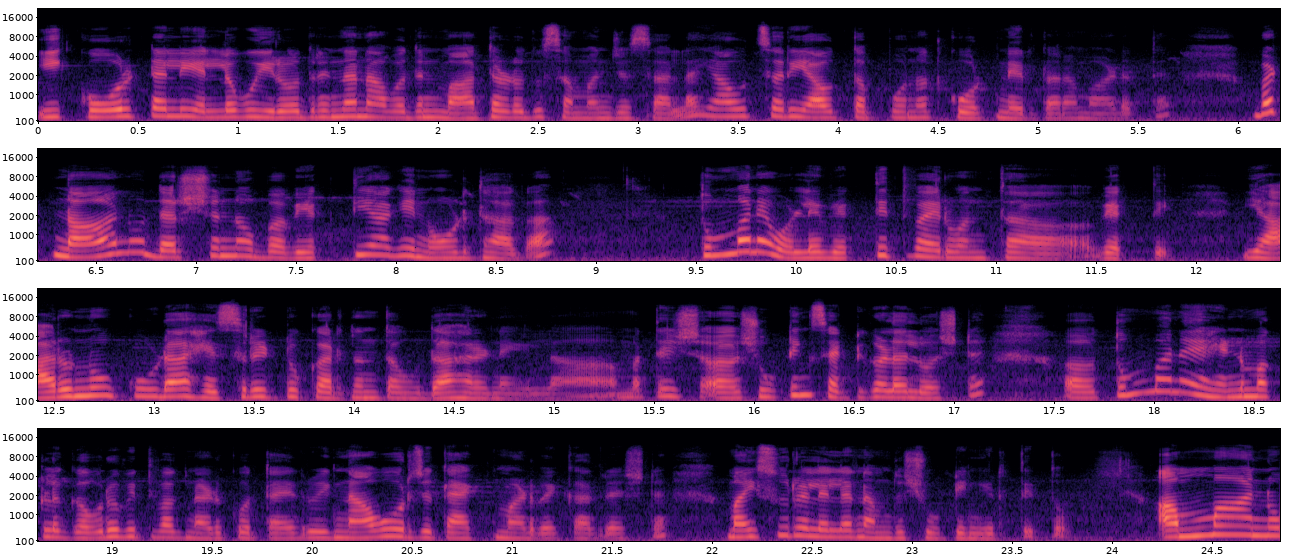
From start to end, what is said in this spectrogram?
ಈ ಕೋರ್ಟಲ್ಲಿ ಎಲ್ಲವೂ ಇರೋದ್ರಿಂದ ನಾವು ಅದನ್ನು ಮಾತಾಡೋದು ಸಮಂಜಸ ಅಲ್ಲ. ಯಾವ್ದು ಸರಿ ಯಾವ್ದು ತಪ್ಪು ಅನ್ನೋದು ಕೋರ್ಟ್ ನಿರ್ಧಾರ ಮಾಡುತ್ತೆ. ಬಟ್ ನಾನು ದರ್ಶನ್ ಒಬ್ಬ ವ್ಯಕ್ತಿಯಾಗಿ ನೋಡಿದಾಗ ತುಂಬಾ ಒಳ್ಳೆ ವ್ಯಕ್ತಿತ್ವ ಇರುವಂಥ ವ್ಯಕ್ತಿ. ಯಾರನ್ನೂ ಕೂಡ ಹೆಸರಿಟ್ಟು ಕರೆದಂಥ ಉದಾಹರಣೆ ಇಲ್ಲ. ಮತ್ತು ಶೂಟಿಂಗ್ ಸೆಟ್ಗಳಲ್ಲೂ ಅಷ್ಟೇ ತುಂಬಾ ಹೆಣ್ಮಕ್ಳು ಗೌರವಿತವಾಗಿ ನಡ್ಕೋತಾ ಇದ್ರು. ಈಗ ನಾವು ಅವ್ರ ಜೊತೆ ಆ್ಯಕ್ಟ್ ಮಾಡಬೇಕಾದ್ರೆ ಅಷ್ಟೇ, ಮೈಸೂರಲ್ಲೆಲ್ಲ ನಮ್ಮದು ಶೂಟಿಂಗ್ ಇರ್ತಿತ್ತು. ಅಮ್ಮ ಅನ್ನೋ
